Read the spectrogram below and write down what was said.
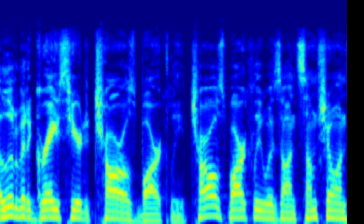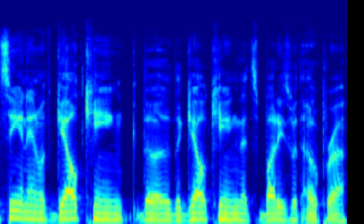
a little bit of grace here to Charles Barkley. Charles Barkley was on some show on CNN with Gayle King, the the Gayle King that's buddies with Oprah.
